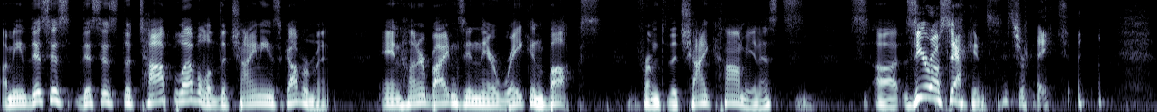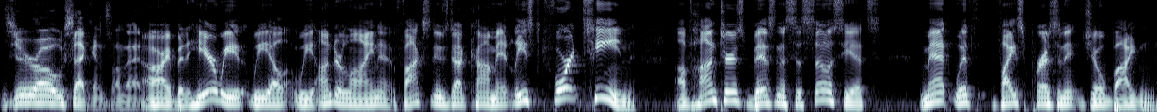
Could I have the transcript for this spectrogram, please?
I mean, this is this is the top level of the Chinese government, and Hunter Biden's in there raking bucks from the Chai communists. Uh, zero seconds. That's right. Zero seconds on that. All right, but here we we uh, we underline at foxnews.com at least 14 of Hunter's business associates met with Vice President Joe Biden.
